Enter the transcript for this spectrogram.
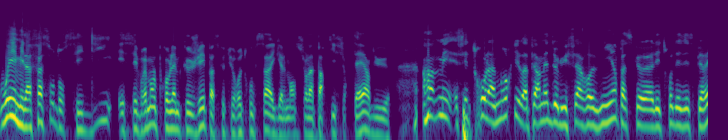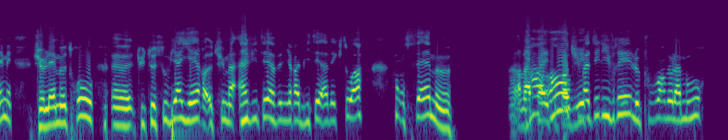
Oui, mais la façon dont c'est dit, et c'est vraiment le problème que j'ai, parce que tu retrouves ça également sur la partie sur Terre, du « Ah, mais c'est trop l'amour qui va permettre de lui faire revenir parce qu'elle est trop désespérée, mais je l'aime trop. Euh, tu te souviens, hier, tu m'as invité à venir habiter avec toi On s'aime. Ah, oh, tu m'as délivré le pouvoir de l'amour. »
